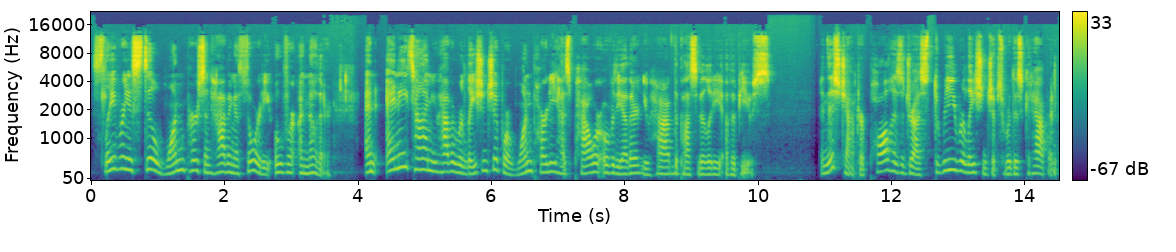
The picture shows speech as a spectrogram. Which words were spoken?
slavery is still one person having authority over another. And anytime you have a relationship where one party has power over the other, you have the possibility of abuse. In this chapter, Paul has addressed three relationships where this could happen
